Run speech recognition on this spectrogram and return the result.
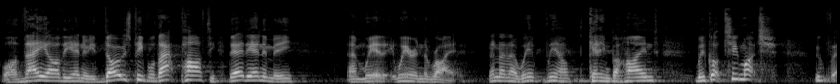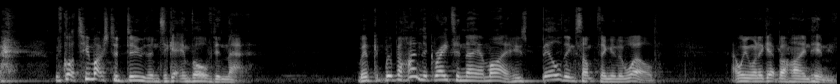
well, they are the enemy. Those people, that party, they're the enemy, and we're, we're in the right. No, no, no. We're, we are getting behind. We've got too much. We've, got too much to do than to get involved in that. We're, we're behind the greater Nehemiah who's building something in the world, and we want to get behind him.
